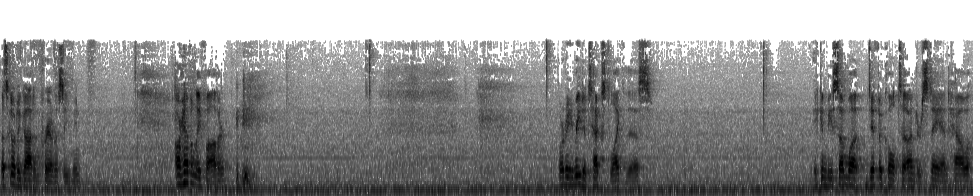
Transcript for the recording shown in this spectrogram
Let's go to God in prayer this evening. Our Heavenly Father, Lord, when you read a text like this, it can be somewhat difficult to understand how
